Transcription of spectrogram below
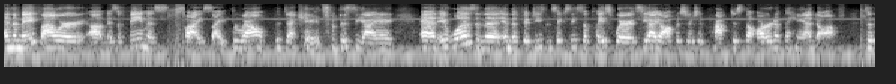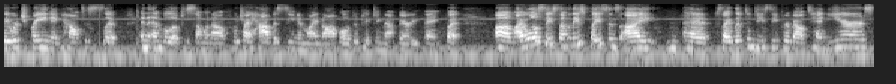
And the Mayflower um, is a famous spy site throughout the decades of the CIA and it was in the in the 50s and 60s a place where CI officers had practiced the art of the handoff. So they were training how to slip an envelope to someone else, which I have a scene in my novel depicting that very thing. But um, I will say some of these places I had, because I lived in DC for about 10 years,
